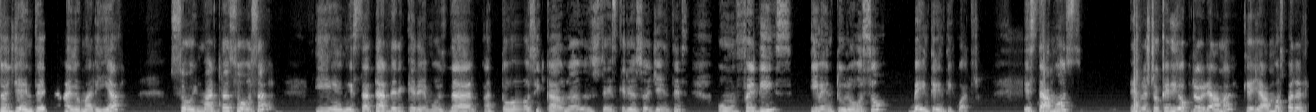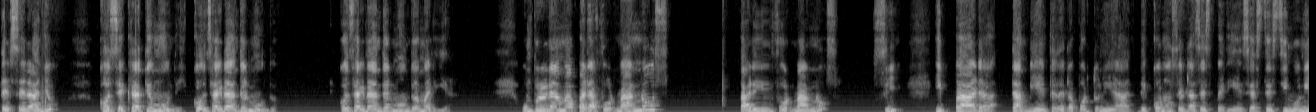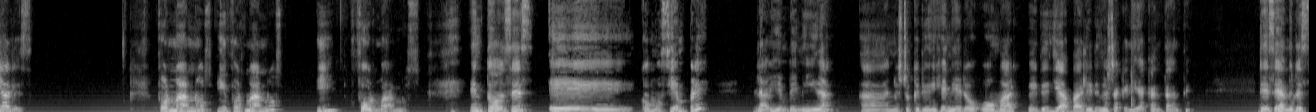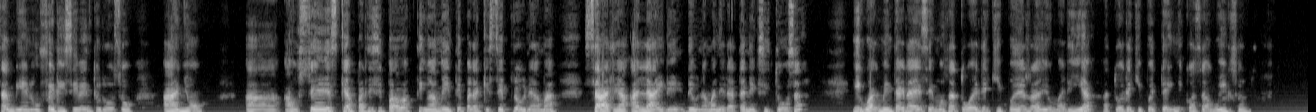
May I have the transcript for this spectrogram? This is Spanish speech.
Oyentes de Radio María, soy Marta Sosa y en esta tarde le queremos dar a todos y cada uno de ustedes, queridos oyentes, un feliz y venturoso 2024. Estamos en nuestro querido programa que llevamos para el tercer año, Consecratio Mundi, consagrando el mundo, consagrando el mundo a María. Un programa para formarnos, para informarnos, ¿sí? Y para también tener la oportunidad de conocer las experiencias testimoniales. Formarnos, informarnos y formarnos. Entonces, eh, como siempre, la bienvenida a nuestro querido ingeniero Omar Pérez y a Valerie, nuestra querida cantante, deseándoles también un feliz y venturoso año a, a, ustedes que han participado activamente para que este programa salga al aire de una manera tan exitosa. Igualmente agradecemos a todo el equipo de Radio María, a todo el equipo de técnicos, a Wilson,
